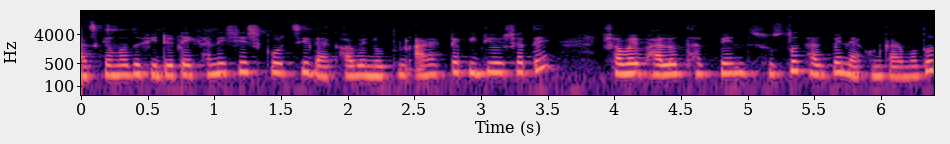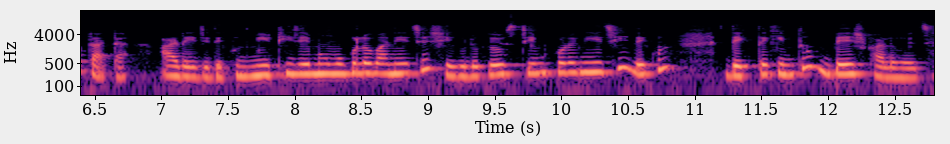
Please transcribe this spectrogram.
আজকের মতো ভিডিওটা এখানেই শেষ করছি, দেখা হবে নতুন আরেকটা ভিডিওর সাথে। সবাই ভালো থাকবেন, সুস্থ থাকবেন, এখনকার মতো টাটা। আর এই যে দেখুন, মিঠি যে মোমোগুলো বানিয়েছে, সেগুলোকেও স্টিম করে নিয়েছি। দেখুন, দেখতে কিন্তু বেশ ভালো হয়েছে।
